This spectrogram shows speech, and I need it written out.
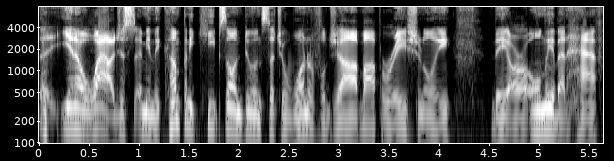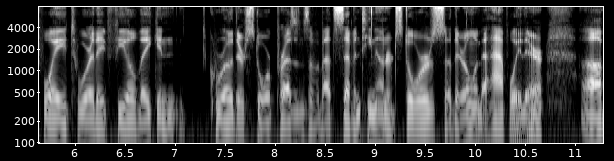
Uh, you know, wow. Just, I mean, the company keeps on doing such a wonderful job operationally. They are only about halfway to where they feel they can grow their store presence of about 1,700 stores, so they're only about halfway there. Uh,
